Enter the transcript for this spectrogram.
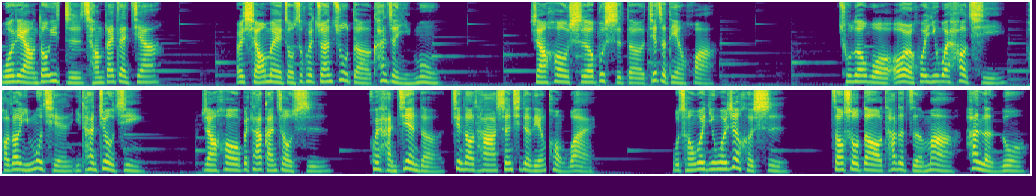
我俩都一直常待在家，而小美总是会专注的看着荧幕，然后时而不时的接着电话。除了我偶尔会因为好奇跑到荧幕前一探究竟。然后被他赶走时，会罕见的见到他生气的脸孔外，我从未因为任何事遭受到他的责骂和冷落，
